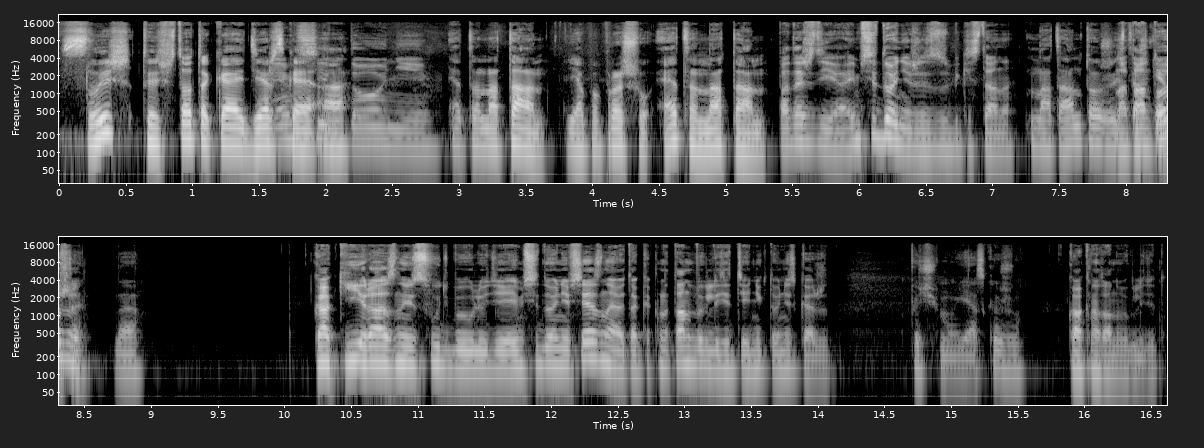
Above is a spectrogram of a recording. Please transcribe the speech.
Слышь, ты что такая дерзкая? MC А? Дони. Это Натан. Я попрошу, это Натан. Подожди, а МС Дони же из Узбекистана. Натан тоже из Натан Ташкента. тоже? Да. Какие разные судьбы у людей. МС Дони все знают, а как Натан выглядит, тебе никто не скажет. Почему? Я скажу. Как Натан выглядит?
